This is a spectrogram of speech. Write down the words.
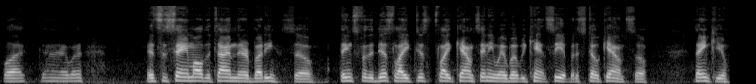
black guy. It's the same all the time there, buddy. So thanks for the dislike. Dislike counts anyway, but we can't see it, but it still counts. So thank you.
